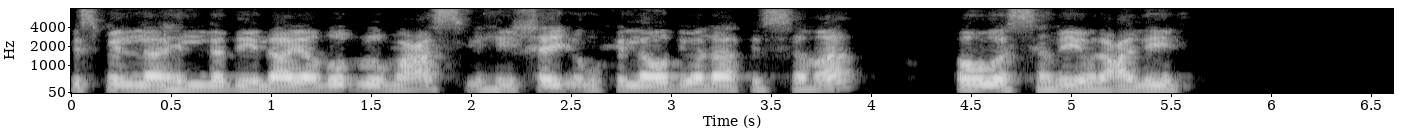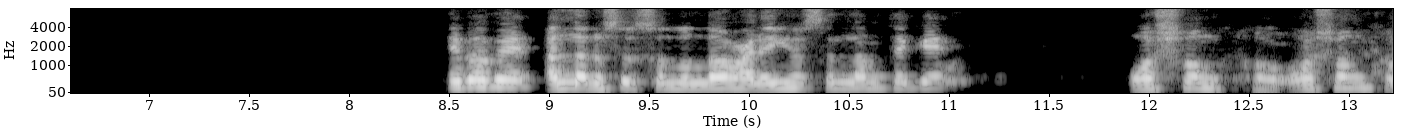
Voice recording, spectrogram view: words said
বিসমিল্লাহ লা ইয়াদুররু মা আসমিহি শাইউন ফিল আরদি ওয়ালা ফিস সামা, ওয়া হুয়াস সামিউল আলিম। এভাবে আল্লাহ রসুল সাল্লাহ আলহিহাল্লাম থেকে অসংখ্য অসংখ্য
